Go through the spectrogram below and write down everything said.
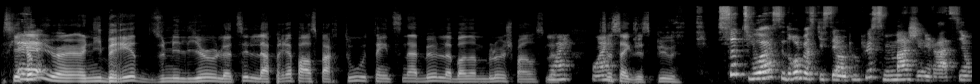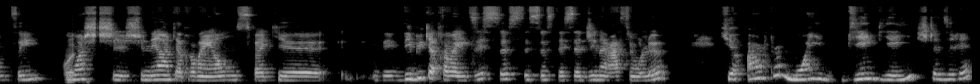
Parce qu'il y a comme euh, eu un, hybride du milieu, là, tu sais, l'après passe-partout, Tintinabule, le bonhomme bleu, je pense. Là. Ça, ça n'existe plus. Ça, tu vois, c'est drôle parce que c'est un peu plus ma génération, tu sais. Moi, je, suis née en 91, fait que début 90, ça, c'était cette génération-là qui a un peu moins bien vieilli, je te dirais.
